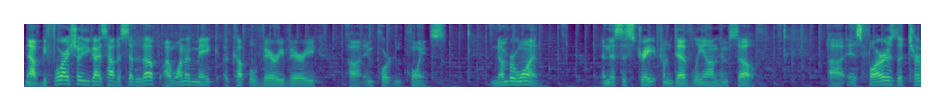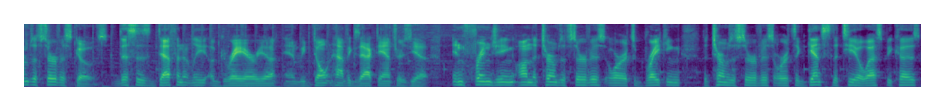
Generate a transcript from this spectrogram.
Now, before I show you guys how to set it up, I want to make a couple very, very uh, important points. Number one, and this is straight from Dev Leon himself. Uh, as far as the terms of service goes, this is definitely a gray area and we don't have exact answers yet. Infringing on the terms of service or it's breaking the terms of service or it's against the TOS because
